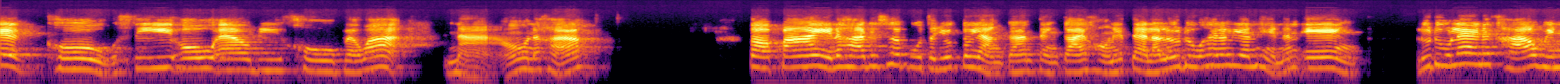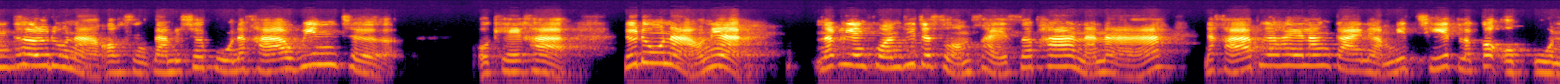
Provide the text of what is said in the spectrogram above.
eight cold C O L D cold แปลว่าหนาวนะคะ ต่อไปนะคะที่เชอร์ปูจะยกตัวอย่างการแต่งกายของในแต่ละฤดูให้นักเรียนเห็นนั่นเอง ฤดูแรกนะคะ winter ฤดูหนาวออกเสียงตามที่เชอร์ปูนะคะ winter โอเคค่ะ ฤดูหนาวเนี่ยนักเรียนควรที่จะสวมใส่เสื้อผ้าหนาๆนะคะ เพื่อให้ร่างกายเนี่ยมิดชิดแล้วก็อบอุ่น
